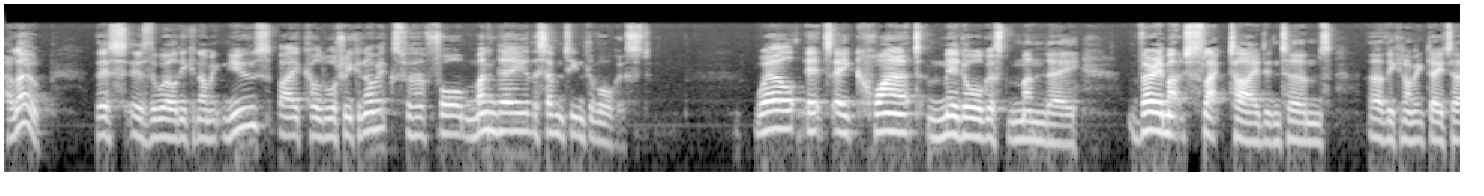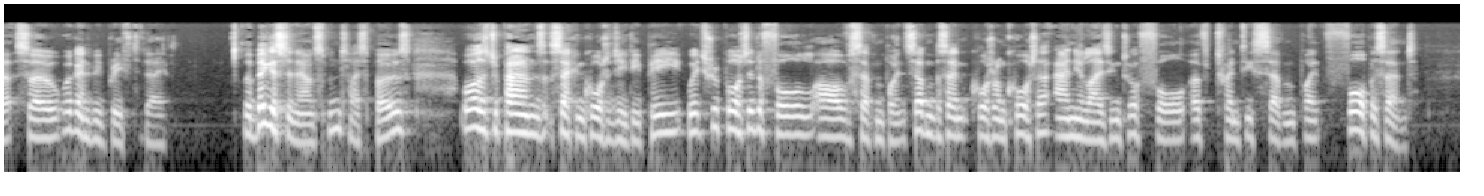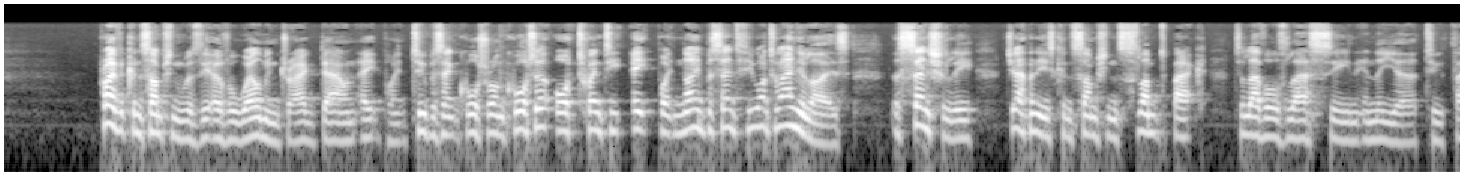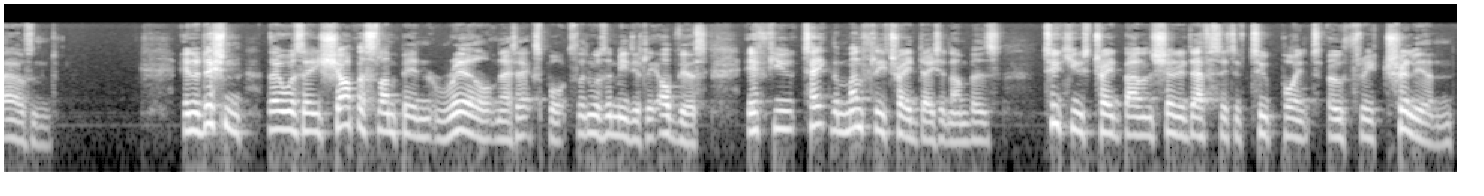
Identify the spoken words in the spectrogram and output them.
Hello, this is the World Economic News by Coldwater Economics for, for Monday, the 17th of August. Well, it's a quiet mid August Monday, very much slack tide in terms of economic data, so we're going to be brief today. The biggest announcement, I suppose, was Japan's second quarter GDP, which reported a fall of 7.7% quarter on quarter, annualizing to a fall of 27.4%. Private consumption was the overwhelming drag, down 8.2% quarter on quarter, or 28.9% if you want to annualize. Essentially, Japanese consumption slumped back to levels last seen in the year 2000. In addition, there was a sharper slump in real net exports than was immediately obvious. If you take the monthly trade data numbers, 2Q's trade balance showed a deficit of 2.03 trillion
